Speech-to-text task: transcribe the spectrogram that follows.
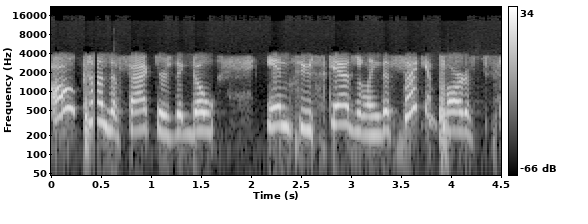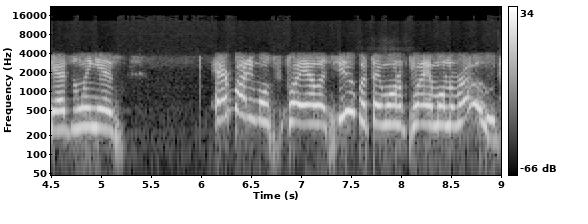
all kinds of factors that go into scheduling. The second part of scheduling is everybody wants to play LSU, but they want to play them on the road.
